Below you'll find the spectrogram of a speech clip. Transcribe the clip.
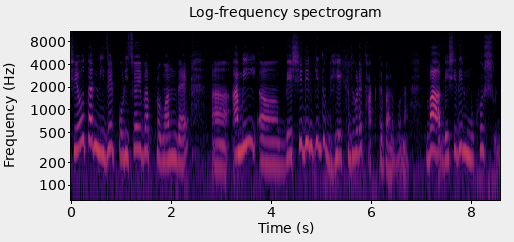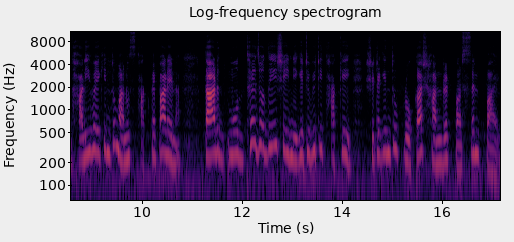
সেও তার নিজের পরিচয় বা প্রমাণ দেয় আমি বেশি দিন কিন্তু ভেক ধরে থাকতে পারব না বা বেশি দিন মুখোশধারী হয়ে কিন্তু মানুষ থাকতে পারে না। তার মধ্যে যদি সেই নেগেটিভিটি থাকে, সেটা কিন্তু প্রকাশ হান্ড্রেড পারসেন্ট পায়।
